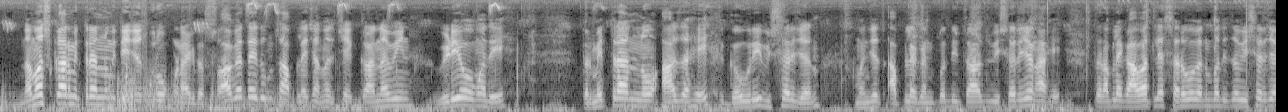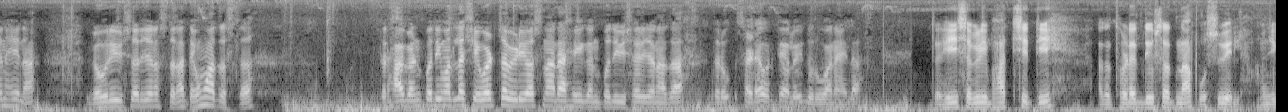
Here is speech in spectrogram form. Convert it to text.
नमस्कार मित्रांनो मी तेजस गुरु. पुन्हा एकदा स्वागत आहे तुमचं आपल्या चॅनलच्या एका नवीन व्हिडिओमध्ये तर मित्रांनो आज आहे गौरी विसर्जन म्हणजेच आपल्या गणपतीचं आज विसर्जन आहे. तर आपल्या गावातल्या सर्व गणपतीचं विसर्जन हे ना गौरी विसर्जन असतं ना तेव्हाच असतं. तर हा गणपतीमधला शेवटचा व्हिडिओ असणार आहे गणपती विसर्जनाचा. तर सड्यावरती आलोय दुर्वा न्यायला. तर ही सगळी भात शेती आता थोड्याच दिवसात ना पोसवेल. म्हणजे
